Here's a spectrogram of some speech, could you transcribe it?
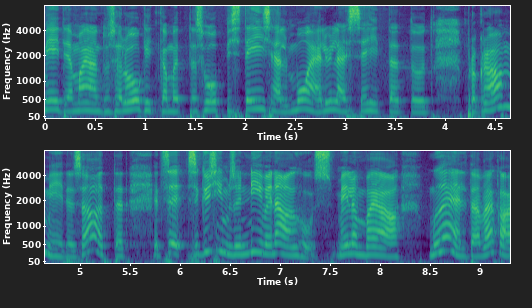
meediamajanduse loogika mõttes hoopis teisel moel üles ehitatud programmid ja saated. et see, see küsimus on nii või naa õhus, meil on vaja mõelda väga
